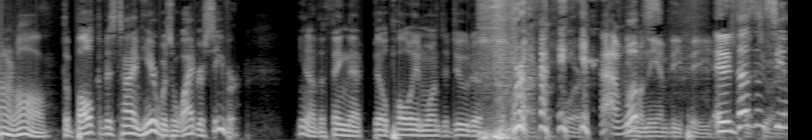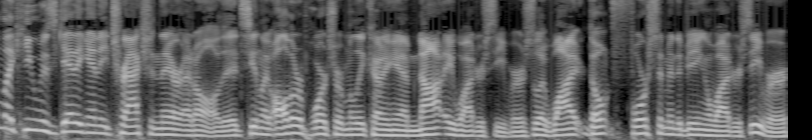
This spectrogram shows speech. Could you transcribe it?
not at all. the bulk of his time here was a wide receiver. You know, the thing that Bill Polian wanted to do to before Yeah, he won the MVP. And it doesn't seem like he was getting any traction there at all. It seemed like all the reports were Malik Cunningham not a wide receiver. So like why don't force him into being a wide receiver.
